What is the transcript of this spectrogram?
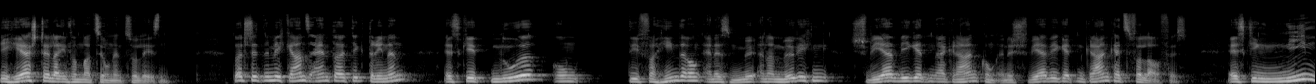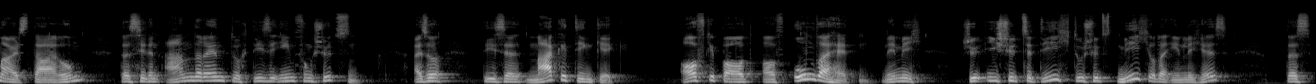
die Herstellerinformationen zu lesen. Dort steht nämlich ganz eindeutig drinnen, es geht nur um die Verhinderung eines, einer möglichen schwerwiegenden Erkrankung, eines schwerwiegenden Krankheitsverlaufes. Es ging niemals darum, dass sie den anderen durch diese Impfung schützen. Also dieser Marketing-Gag, aufgebaut auf Unwahrheiten, nämlich ich schütze dich, du schützt mich oder ähnliches, das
